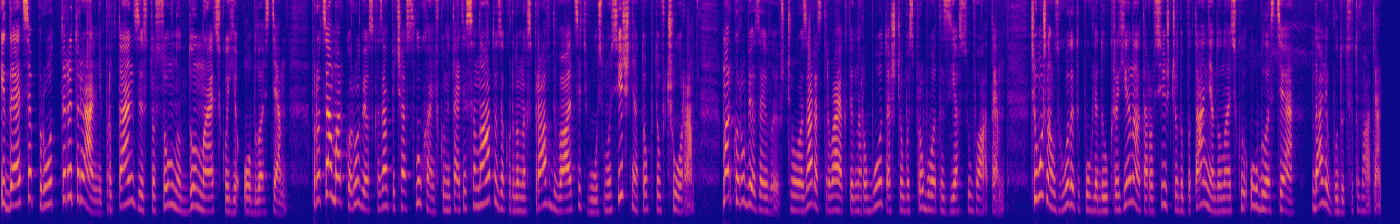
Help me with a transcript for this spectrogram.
Йдеться про територіальні претензії стосовно Донецької області. Про це Марко Рубіо сказав під час слухань в комітеті Сенату закордонних справ 28 січня, тобто вчора. Марко Рубіо заявив, що зараз триває активна робота, щоб спробувати з'ясувати, чи можна узгодити погляди України та Росії щодо питання Донецької області. Далі буду цитувати.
